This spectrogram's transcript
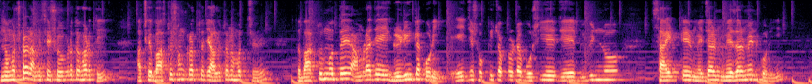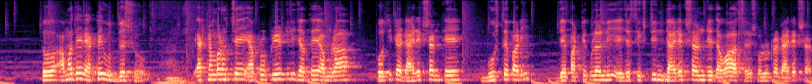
নমস্কার, আমি শ্রী সুব্রত ভারতী। আজকে বাস্তু সংক্রান্ত যে আলোচনা হচ্ছে, তো বাস্তুর মধ্যে আমরা যে এই গ্রিডিংটা করি, এই যে শক্তি চক্রটা বসিয়ে যে বিভিন্ন সাইটের মেজার মেজারমেন্ট করি, তো আমাদের একটাই উদ্দেশ্য, এক নম্বর হচ্ছে অ্যাপ্রোপ্রিয়েটলি যাতে আমরা প্রতিটা ডাইরেকশনকে বুঝতে পারি, যে পার্টিকুলারলি এই যে সিক্সটিন ডাইরেকশান যে দেওয়া আছে, ষোলোটা ডাইরেকশন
